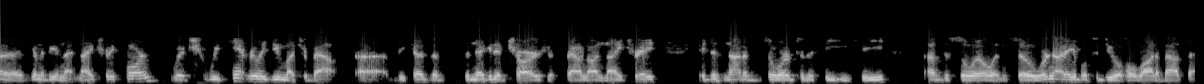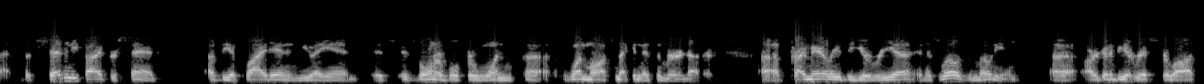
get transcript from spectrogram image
uh, is going to be in that nitrate form, which we can't really do much about uh, because of the negative charge that's found on nitrate. It does not absorb to the CEC of the soil, and so we're not able to do a whole lot about that. But 75% of the applied N and UAN is, is vulnerable for one uh, one loss mechanism or another. Uh, primarily, the urea and as well as ammonium uh, are going to be at risk for loss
